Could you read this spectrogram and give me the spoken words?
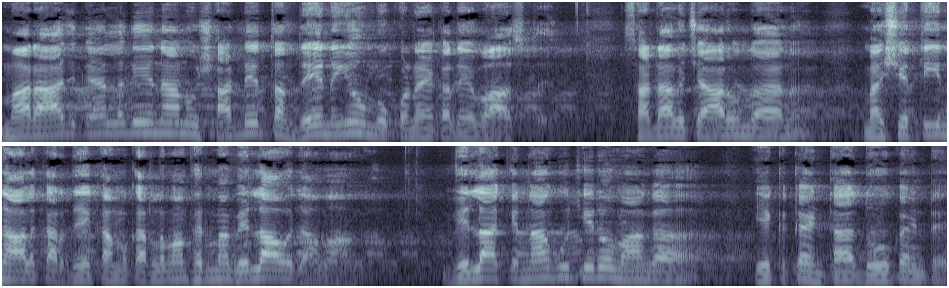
ਮਹਾਰਾਜ ਕਹਿਣ ਲੱਗੇ ਇਹਨਾਂ ਨੂੰ ਛਾੜੇ ਧੰਦੇ ਨਹੀਂ ਉਹ ਮੁਕਣੇ ਕਦੇ ਵਾਸਤੇ। ਸਾਡਾ ਵਿਚਾਰ ਹੁੰਦਾ ਹੈ ਨਾ ਮੈਂ ਛੇਤੀ ਨਾਲ ਘਰ ਦੇ ਕੰਮ ਕਰ ਲਵਾਂ ਫਿਰ ਮੈਂ ਵਿਹਲਾ ਹੋ ਜਾਵਾਂਗਾ। ਵਿਹਲਾ ਕਿੰਨਾ ਕੁ ਚਿਰ ਹੋਵਾਂਗਾ? 1 ਘੰਟਾ 2 ਘੰਟੇ।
